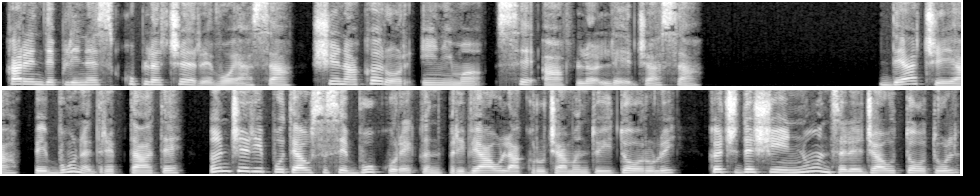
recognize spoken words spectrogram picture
care îndeplinesc cu plăcere voia sa și în a căror inimă se află legea sa. De aceea, pe bună dreptate, îngerii puteau să se bucure când priveau la crucea Mântuitorului, căci deși nu înțelegeau totul,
